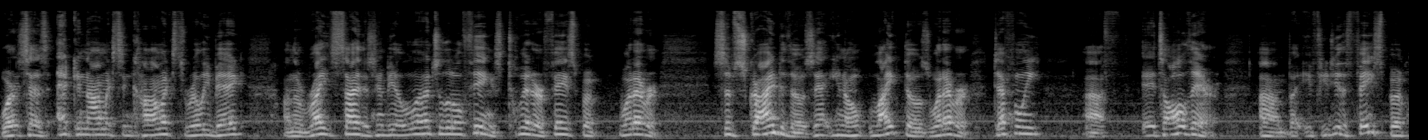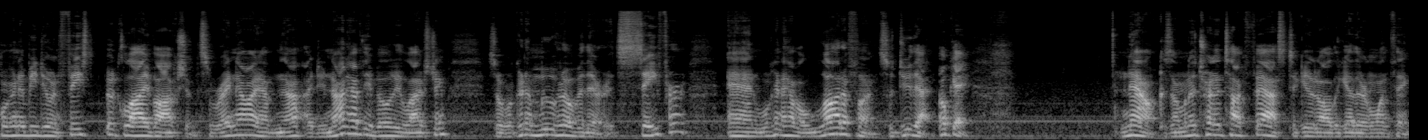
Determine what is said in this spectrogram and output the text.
where it says economics and comics really big, on the right side, there's going to be a bunch of little things, Twitter, Facebook, whatever. Subscribe to those, eh, you know, like those, whatever. Definitely uh, it's all there. Um, but if you do the Facebook, we're going to be doing Facebook live auctions. So right now I have not, I do not have the ability to live stream. So we're going to move it over there. It's safer and we're going to have a lot of fun. So do that. Okay. Now, because I'm going to try to talk fast to get it all together in one thing.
